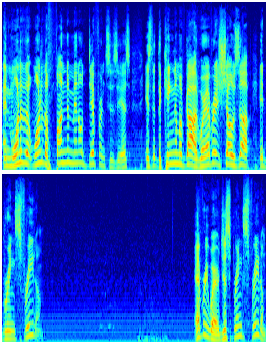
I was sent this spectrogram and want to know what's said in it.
And one of the one of the fundamental differences is is that the kingdom of god wherever it shows up it brings freedom. Everywhere it just brings freedom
